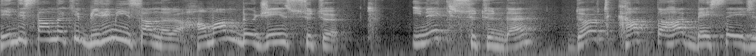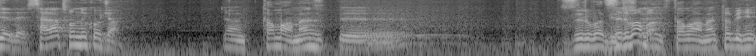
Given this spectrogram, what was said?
Hindistan'daki bilim insanları hamam böceği sütü inek sütünden 4 kat daha besleyici dedi. Serhat Fındık hocam. Yani tamamen e, zırva bir Zırva şey. mı? Tamamen. Tabii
